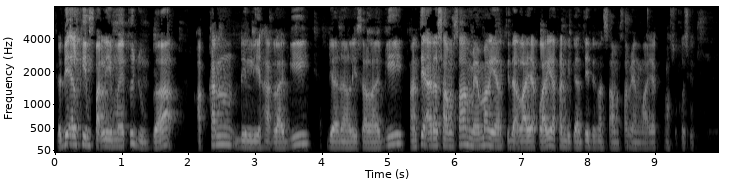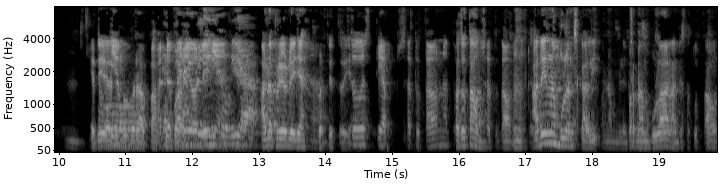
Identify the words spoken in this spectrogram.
Jadi LQ45 itu juga akan dilihat lagi, dianalisa lagi. Nanti ada saham-saham memang yang tidak layak lagi akan diganti dengan saham-saham yang layak masuk ke situ. Hmm. Jadi ada beberapa ada perubahan. periodenya. Itu, iya. Ada periodenya Nah, seperti itu ya. Itu setiap satu tahun atau Satu tahun. Satu tahun. Hmm. Ada yang enam bulan sekali, enam bulan. per enam bulan ada satu tahun.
